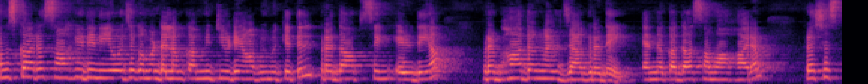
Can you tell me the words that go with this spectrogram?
സംസ്കാര സാഹിത്യ നിയോജക മണ്ഡലം കമ്മിറ്റിയുടെ ആഭിമുഖ്യത്തിൽ പ്രതാപ് സിംഗ് എഴുതിയ പ്രഭാതങ്ങൾ ജാഗ്രത എന്ന കഥാസമാഹാരം പ്രശസ്ത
